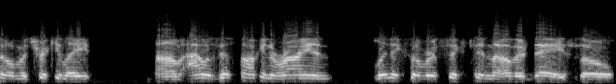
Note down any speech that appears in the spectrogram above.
show matriculate. Um, I was just talking to Ryan Lennox over at six ten the other day, so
